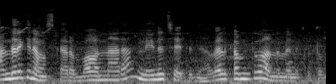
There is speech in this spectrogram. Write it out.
అందరికీ నమస్కారం. బాగున్నారా? నేను చైతన్య. వెల్కమ్ టు అందమైన కుటుంబం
